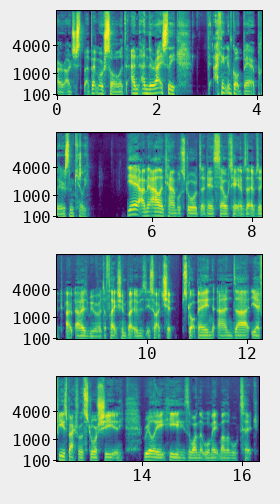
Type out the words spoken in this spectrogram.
are, are just a bit more solid, and and they're actually, I think they've got better players than Killie. Yeah, I mean, Alan Campbell scored against Celtic. It was a, it was a, a, a, a deflection, but it was a sort of chip Scott Bain. And uh, yeah, if he's back on the score sheet, really he is the one that will make Motherwell tick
